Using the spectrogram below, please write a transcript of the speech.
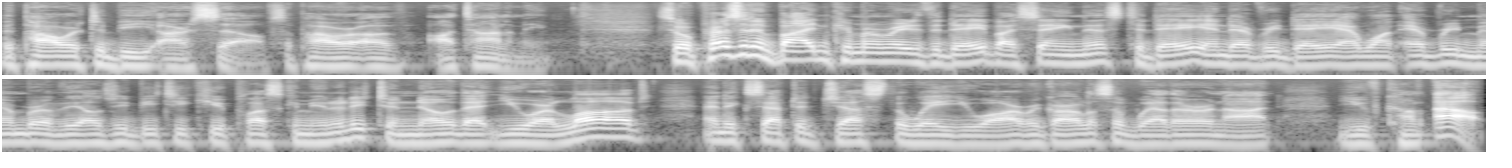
the power to be ourselves, the power of autonomy. So President Biden commemorated the day by saying this today and every day. I want every member of the LGBTQ plus community to know that you are loved and accepted just the way you are, regardless of whether or not you've come out.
